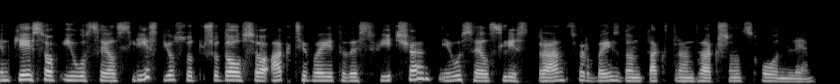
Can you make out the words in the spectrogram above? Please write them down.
In case of EU sales list, you should, also activate this feature, EU sales list transfer based on tax transactions only.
